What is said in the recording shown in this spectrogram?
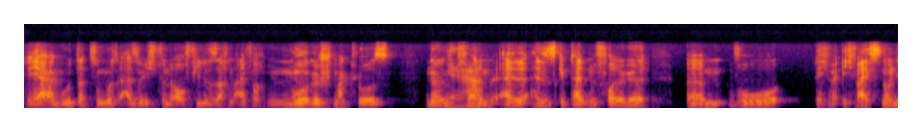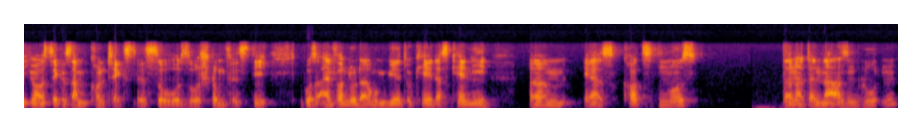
Ja, gut, dazu muss, also ich finde auch viele Sachen einfach nur geschmacklos. Ne? Ja. Vor allem, also es gibt halt eine Folge, ähm, wo ich, ich, weiß noch nicht mal, was der Gesamtkontext ist, so, so stumpf ist die, wo es einfach nur darum geht, okay, dass Kenny ähm, erst kotzen muss, dann hat er Nasenbluten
